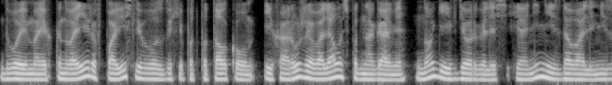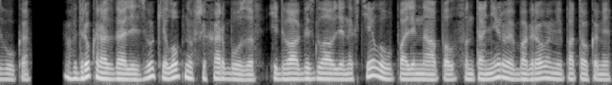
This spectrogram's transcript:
Двое моих конвоиров повисли в воздухе под потолком, их оружие валялось под ногами, ноги их дергались, и они не издавали ни звука. Вдруг раздались звуки лопнувших арбузов, и два обезглавленных тела упали на пол, фонтанируя багровыми потоками.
